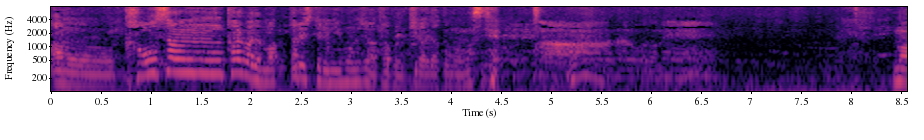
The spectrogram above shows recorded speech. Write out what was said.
あの顔さん会話でまったりしてる日本人は多分嫌いだと思いますね。ああまあ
